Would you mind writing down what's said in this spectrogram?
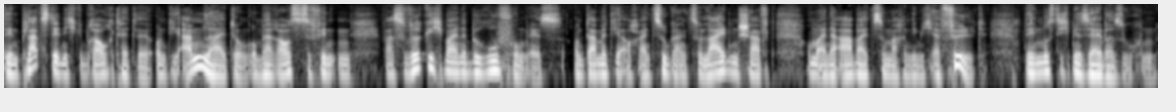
den Platz, den ich gebraucht hätte und die Anleitung, um herauszufinden, was wirklich meine Berufung ist und damit ja auch ein Zugang zur Leidenschaft, um eine Arbeit zu machen, die mich erfüllt, den musste ich mir selber suchen.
